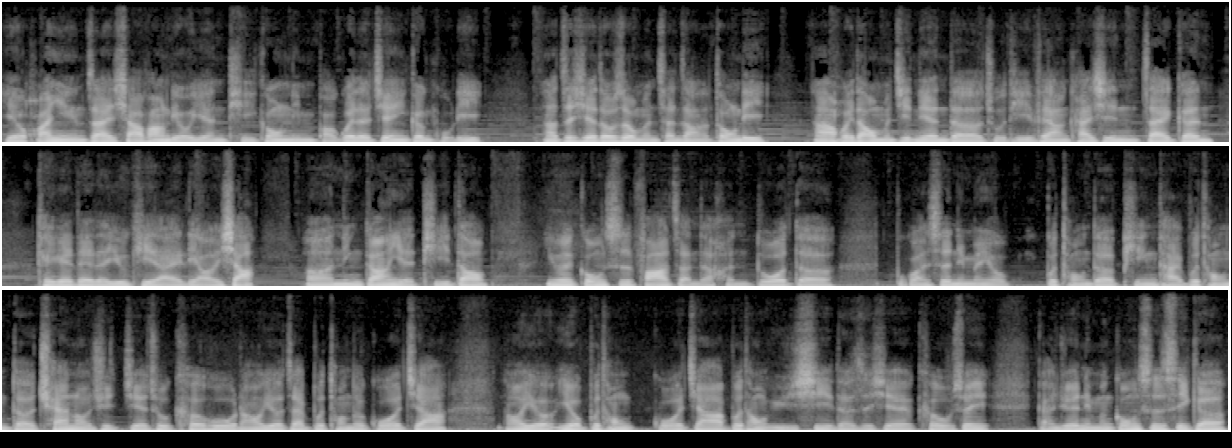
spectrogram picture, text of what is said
也欢迎在下方留言提供您宝贵的建议跟鼓励，那这些都是我们成长的动力。那回到我们今天的主题，非常开心再跟 KKday 的 Yuki 来聊一下啊，您刚刚也提到，因为公司发展的很多的，不管是你们有。不同的平台、不同的 channel 去接触客户，然后又在不同的国家，然后有又有不同国家、不同语系的这些客户，所以感觉你们公司是一个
